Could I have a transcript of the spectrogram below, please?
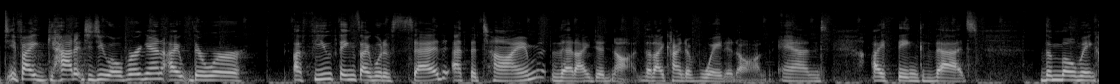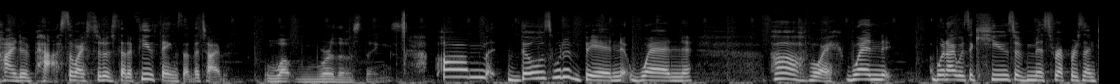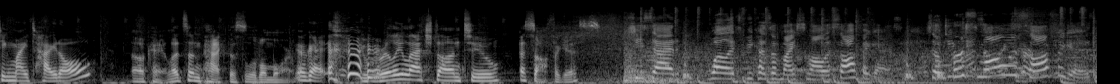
if I had it to do over again, I there were a few things I would have said at the time that I did not, that I kind of waited on. And I think that the moment kind of passed. So I should have said a few things at the time. What were those things? Um, those would have been when, oh boy, when when I was accused of misrepresenting my title. Okay, let's unpack this a little more. Okay. you really latched on to esophagus. She said, well, it's because of my small esophagus. So her small esophagus.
